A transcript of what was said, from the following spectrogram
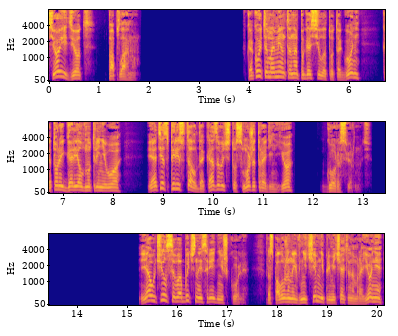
Все идет по плану. В какой-то момент она погасила тот огонь, который горел внутри него, и отец перестал доказывать, что сможет ради нее горы свернуть. Я учился в обычной средней школе, расположенной в ничем не примечательном районе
